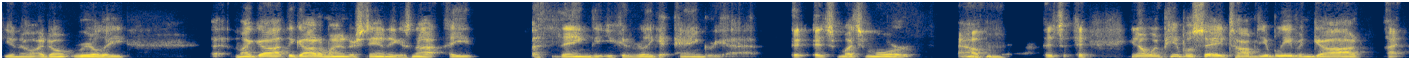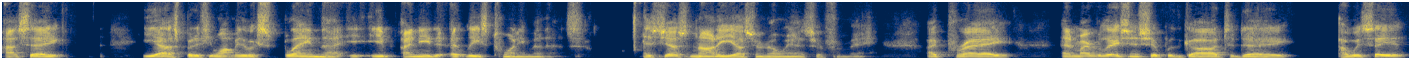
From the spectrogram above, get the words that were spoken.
You know, I don't really uh, my God, the God of my understanding is not a a thing that you could really get angry at. It, it's much more out mm-hmm. there. It's it, you know when people say, "Tom, do you believe in God?" I, I say, "Yes," but if you want me to explain that, you, you, I need at least twenty minutes. It's just not a yes or no answer for me. I pray, and my relationship with God today, I would say,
